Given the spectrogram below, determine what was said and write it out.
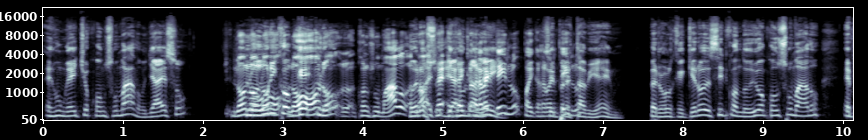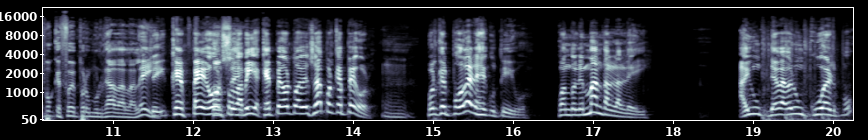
es un hecho consumado. Ya eso no, lo no, no, único no, que- no, lo- consumado. Bueno, no, sí, eso, ya eso es hay que revertirlo, pues hay que Sí, pero revertirlo. está bien. Pero lo que quiero decir cuando digo consumado es porque fue promulgada la ley. Sí, que es peor Entonces- todavía, que es peor todavía. ¿Sabes por qué es peor? Porque el Poder Ejecutivo, cuando le mandan la ley, hay un, debe haber un cuerpo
